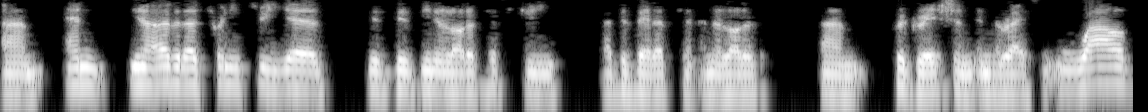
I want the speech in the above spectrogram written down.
Um, and, you know, over those 23 years, there's, there's been a lot of history uh, developed and, and, a lot of um, progression in the race. Wild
